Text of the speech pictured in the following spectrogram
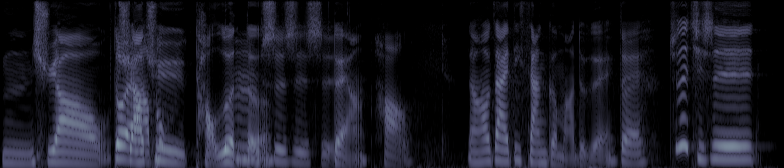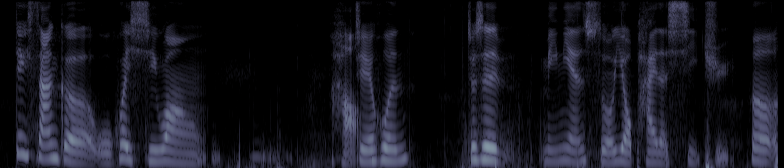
嗯需要、需要去讨论的。嗯，是是是，对，啊，好，然后再第三个嘛，对不对？对，就是其实第三个我会希望好，结婚，就是明年所有拍的戏剧嗯，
